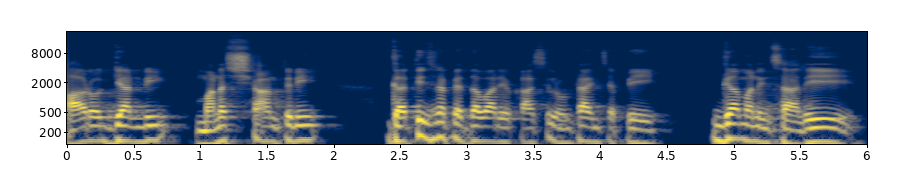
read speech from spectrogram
ఆరోగ్యాన్ని మనశ్శాంతిని గతించిన పెద్దవారి యొక్క ఆశలు ఉంటాయని చెప్పి గమనించాలి.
